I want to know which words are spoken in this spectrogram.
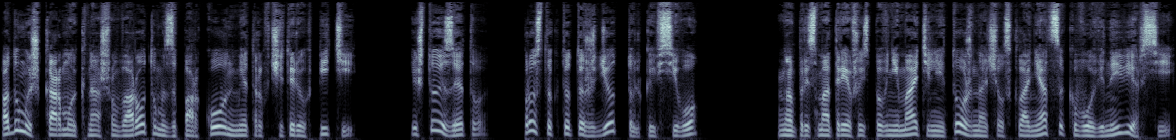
подумаешь, кормой к нашим воротам и запаркован метров в четырех-пяти. И что из этого? Просто кто-то ждет только и всего. Но, присмотревшись повнимательнее, тоже начал склоняться к Вовиной версии.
